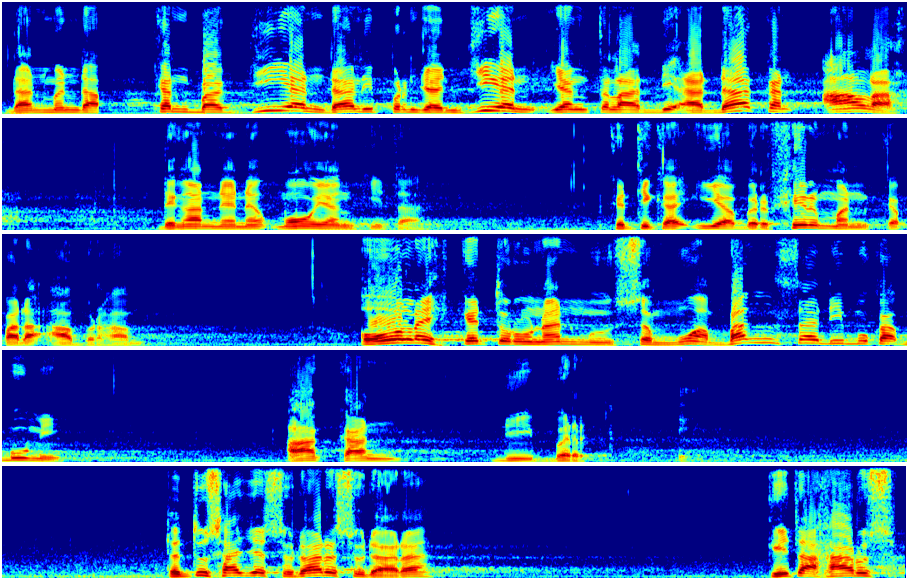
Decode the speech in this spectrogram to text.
dan mendapatkan bagian dari perjanjian yang telah diadakan Allah dengan nenek moyang kita ketika ia berfirman kepada Abraham, "Oleh keturunanmu semua bangsa di muka bumi akan diberkati." Tentu saja saudara-saudara, kita harus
